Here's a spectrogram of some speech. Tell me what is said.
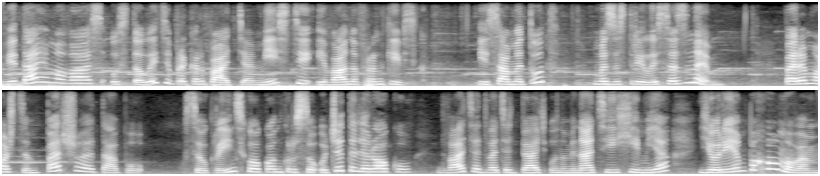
Вітаємо вас у столиці Прикарпаття, місті Івано-Франківськ. І саме тут ми зустрілися з ним, переможцем першого етапу всеукраїнського конкурсу Учителя року 2025 у номінації Хімія Юрієм Пахомовим.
